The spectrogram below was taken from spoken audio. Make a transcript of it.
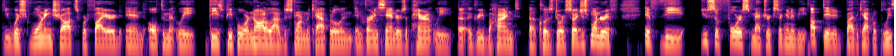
he wished warning shots were fired and ultimately these people were not allowed to storm the Capitol. And, and Bernie Sanders apparently uh, agreed behind uh, closed doors. So I just wonder if, if the use of force metrics are going to be updated by the Capitol Police.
